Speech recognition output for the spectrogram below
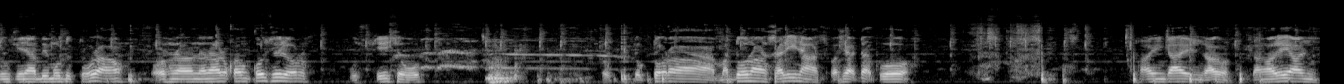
Yung sinabi mo, Doktora, o na nanalo kang consular, pustiso. Dok- Doktora Madonna Salinas. Pasyata po. Kain kain, tayo. Tanghalian.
